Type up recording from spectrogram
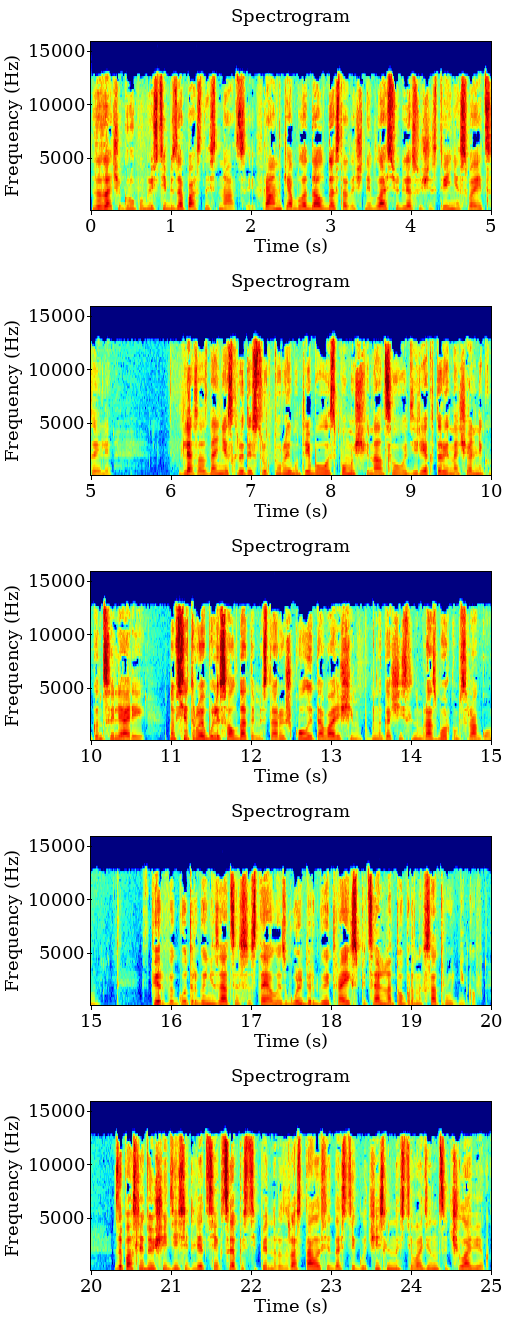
Задача группы – блюсти безопасность нации. Франки обладал достаточной властью для осуществления своей цели. Для создания скрытой структуры ему требовалась помощь финансового директора и начальника канцелярии – но все трое были солдатами старой школы и товарищами по многочисленным разборкам с врагом. В первый год организация состояла из Гульберга и троих специально отобранных сотрудников. За последующие 10 лет секция постепенно разрасталась и достигла численности в 11 человек,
